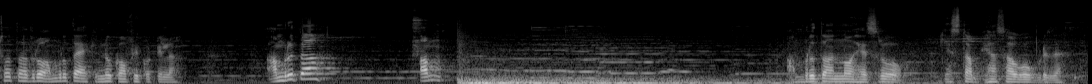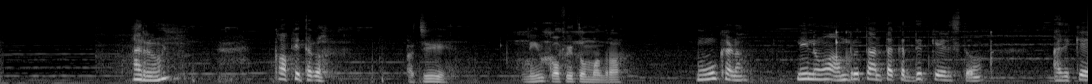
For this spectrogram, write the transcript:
ಇಷ್ಟೊತ್ತಾದರೂ ಅಮೃತ ಯಾಕೆ ಇನ್ನೂ ಕಾಫಿ ಕೊಟ್ಟಿಲ್ಲ? ಅಮೃತ? ಅಮ್ ಅಮೃತ ಅನ್ನೋ ಹೆಸರು ಎಷ್ಟು ಅಭ್ಯಾಸ ಆಗೋಗ್ಬಿಟ್ಟಿದೆ. ಅರುಣ್ ಕಾಫಿ ತಗೋ. ಅಜ್ಜಿ ನೀವು ಕಾಫಿ ತೊಂಬಂದ್ರ ಹ್ಞೂ ಕಣ ನೀನು ಅಮೃತ ಅಂತ ಕರೆದಿದ್ದು ಕೇಳಿಸ್ತು. ಅದಕ್ಕೆ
